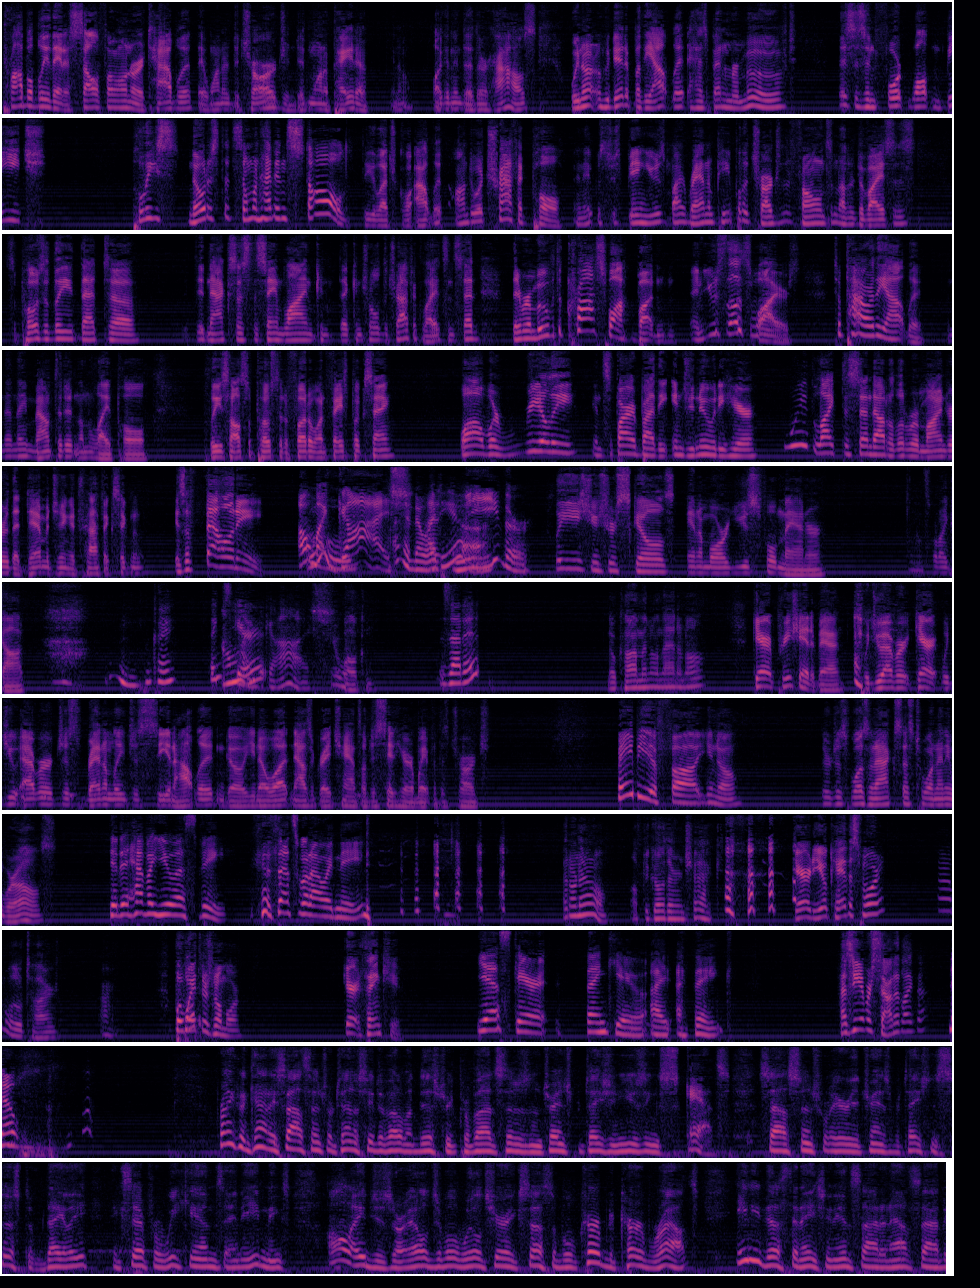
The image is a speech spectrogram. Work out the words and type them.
Probably they had a cell phone or a tablet they wanted to charge and didn't want to pay to, you know, plug it into their house. We don't know who did it, but the outlet has been removed. This is in Fort Walton Beach. Police noticed that someone had installed the electrical outlet onto a traffic pole, and it was just being used by random people to charge their phones and other devices. Supposedly, that uh, didn't access the same line con- that controlled the traffic lights. Instead, they removed the crosswalk button and used those wires to power the outlet, and then they mounted it on the light pole. Police also posted a photo on Facebook saying, while we're really inspired by the ingenuity here, we'd like to send out a little reminder that damaging a traffic signal is a felony. Oh my gosh! I had no idea. Me either. Please use your skills in a more useful manner. That's what I got. Okay. Thanks, Oh my gosh! You're welcome. Is that it? No comment on that at all? Garrett, appreciate it, man. Would you ever, Garrett, would you ever just randomly just see an outlet and go, you know what, now's a great chance. I'll just sit here and wait for this charge? Maybe if, uh, you know, there just wasn't access to one anywhere else. Did it have a USB? Because that's what I would need. I don't know. I'll have to go there and check. Garrett, are you okay this morning? I'm a little tired. All right. But wait, there's no more. Garrett, thank you. Yes, Garrett. Thank you. I, I think. Has he ever sounded like that? Nope. Franklin County South Central Tennessee Development District provides citizen transportation using SCATS, South Central Area Transportation System, daily, except for weekends and evenings. All ages are eligible, wheelchair accessible, curb-to-curb routes, any destination inside and outside the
